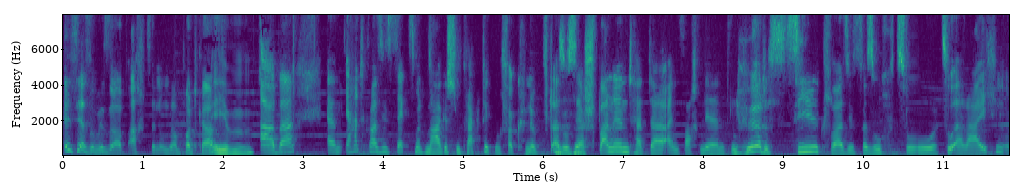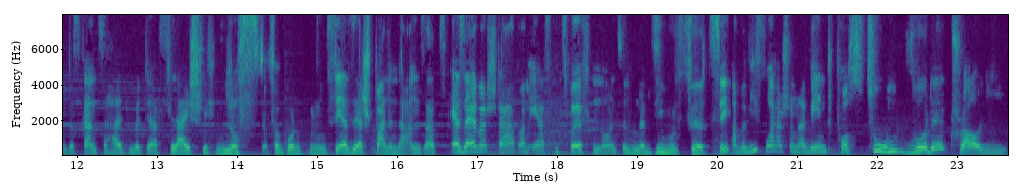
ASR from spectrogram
ist ja sowieso ab 18 unser Podcast. Eben. Aber ähm, er hat quasi Sex mit magischen Praktiken verknüpft. Also mhm. sehr spannend, hat da einfach eine, ein höheres Ziel quasi versucht zu, zu erreichen und das Ganze halt mit der fleischlichen Lust verbunden. Sehr, sehr spannender Ansatz. Er selber starb am 1.12.1947. Aber wie vorher schon erwähnt, posthum wurde Crowley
